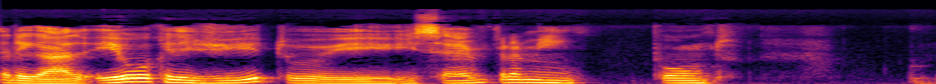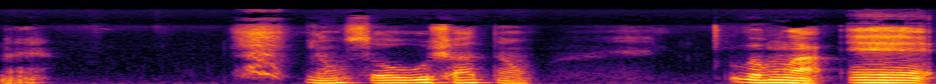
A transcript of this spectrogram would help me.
Tá ligado? Eu acredito e, e serve para mim. Ponto né? Não sou o chatão. Vamos lá. É,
